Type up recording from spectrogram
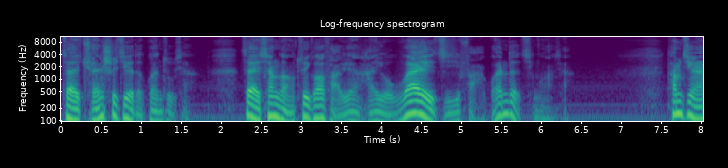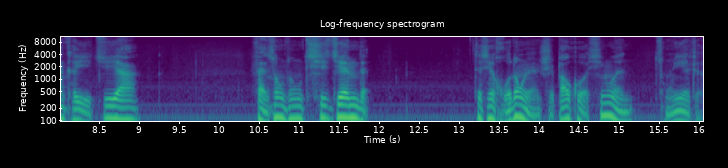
在全世界的关注下，在香港最高法院还有外籍法官的情况下，他们竟然可以拘押反送中期间的这些活动人士，包括新闻从业者，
